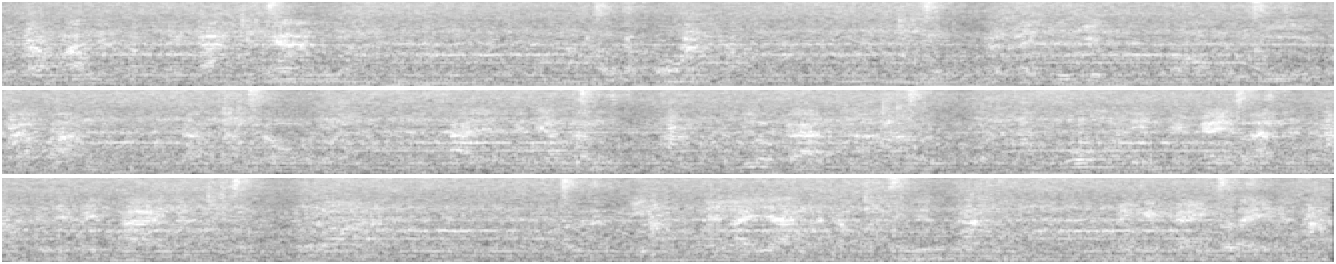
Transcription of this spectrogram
ประจำวันนะครับในการที่งานของกระป๋องนะครับการใช้ธุรกิจของผู้หญิงชาวบ้านตา มนำเข้าไทยเป็นแนวนั้นมีโอกาสพบงเด่นใกล้ๆบ้านนะครับจะไปท้ายนะเพราะว่ามีหลายๆอย่างนะครับเดินทางไปไกลๆก็ได้นะครับ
